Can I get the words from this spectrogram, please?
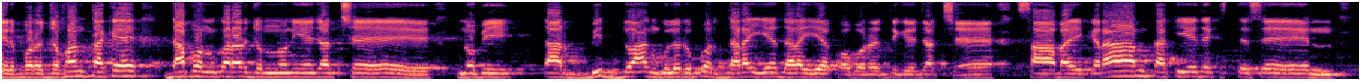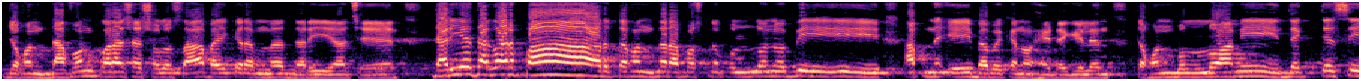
এরপরে যখন তাকে দাপন করার জন্য নিয়ে যাচ্ছে, নবী তার বৃদ্ধ আঙ্গুলের উপর দাঁড়াইয়া দাঁড়াইয়া কবরের দিকে যাচ্ছে। সাহাবাই কেরাম তাকিয়ে দেখতেছেন, যখন দাফন করা শেষ হলো, সাহাবাই কেরাম দাঁড়িয়ে আছেন। দাঁড়িয়ে থাকার পর তখন তারা প্রশ্ন করল, নবী, আপনি এইভাবে কেন হেঁটে গেলেন? তখন বলল, আমি দেখতেছি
